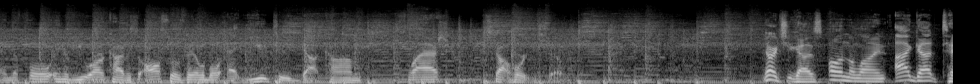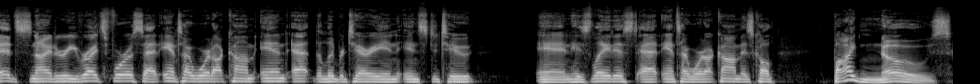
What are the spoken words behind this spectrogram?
and the full interview archive is also available at youtube.com slash Scott Horton Show. All right, you guys, on the line, I got Ted Snider. He writes for us at antiwar.com and at the Libertarian Institute. And his latest at antiwar.com is called Biden Knows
